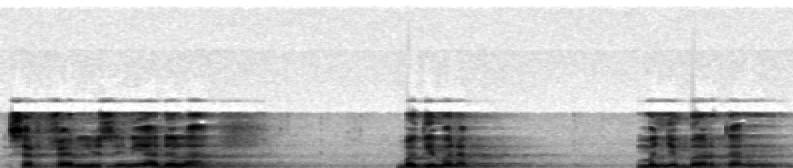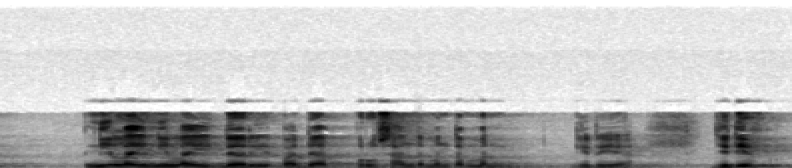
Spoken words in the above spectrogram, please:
set values ini adalah bagaimana menyebarkan nilai-nilai daripada perusahaan teman-teman, gitu ya. Jadi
